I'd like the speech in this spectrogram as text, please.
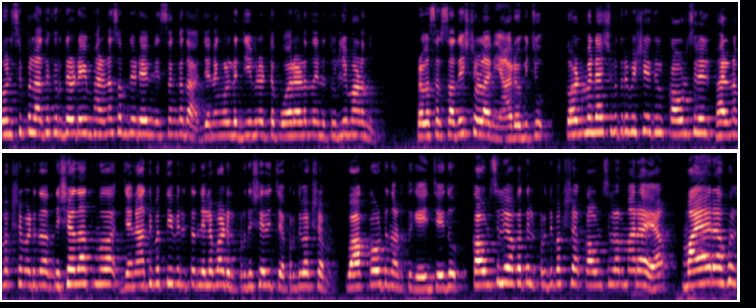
മുനിസിപ്പൽ അധികൃതരുടെയും ഭരണസമിതിയുടെയും നിസ്സംഗത ജനങ്ങളുടെ ജീവനിട്ട് പോരാടുന്നതിന് തുല്യമാണെന്നും പ്രൊഫസർ സതീഷ് ചൊള്ളാനി ആരോപിച്ചു. ഗവൺമെന്റ് ആശുപത്രി വിഷയത്തിൽ കൗൺസിലിൽ ഭരണപക്ഷമെടുത്ത നിഷേധാത്മക ജനാധിപത്യ വിരുദ്ധ നിലപാടിൽ പ്രതിഷേധിച്ച് പ്രതിപക്ഷം വാക്കൌട്ട് നടത്തുകയും ചെയ്തു. കൗൺസിൽ യോഗത്തിൽ പ്രതിപക്ഷ കൗൺസിലർമാരായ മായ രാഹുൽ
